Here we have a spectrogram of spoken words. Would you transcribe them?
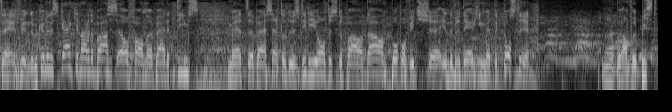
te hervinden. We kunnen eens kijken naar de basiself van uh, beide teams. Met uh, bij Cercle dus Didion tussen de palen. Dalan Popovic uh, in de verdediging met de Kosteren. Bram Verbiest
